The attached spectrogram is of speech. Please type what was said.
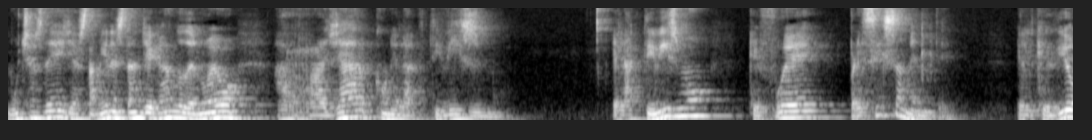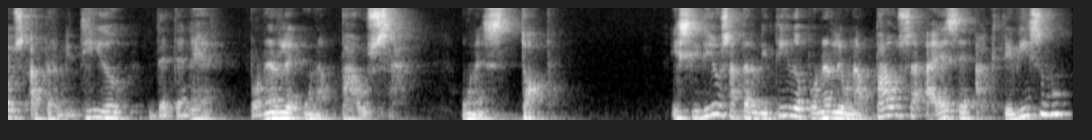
muchas de ellas también están llegando de nuevo a rayar con el activismo. El activismo que fue precisamente el que Dios ha permitido detener ponerle una pausa, un stop. Y si Dios ha permitido ponerle una pausa a ese activismo,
